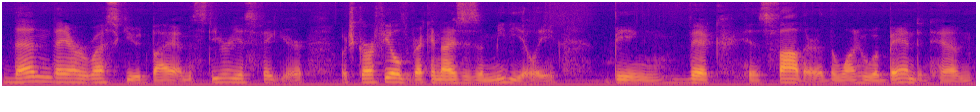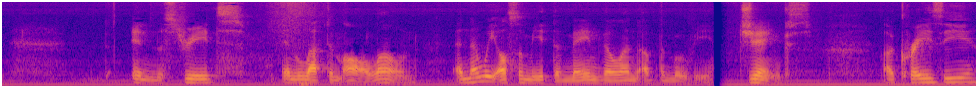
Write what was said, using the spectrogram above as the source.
then they are rescued by a mysterious figure, which Garfield recognizes immediately, being Vic, his father, the one who abandoned him in the streets and left him all alone. And then we also meet the main villain of the movie, Jinx a crazy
